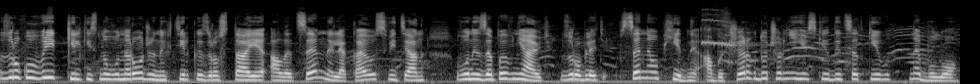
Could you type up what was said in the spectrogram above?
З року в рік кількість новонароджених тільки зростає, але це не лякає освітян. Вони запевняють, зроблять все необхідне, аби черг до чернігівських дитсадків не було.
